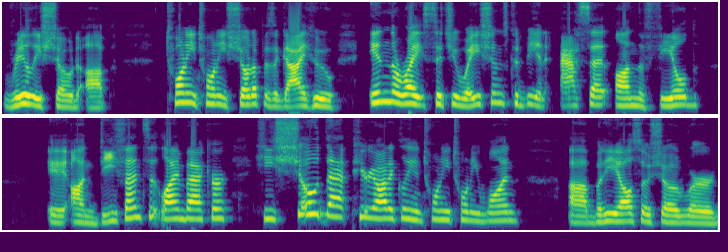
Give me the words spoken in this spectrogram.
Really showed up. 2020 showed up as a guy who, in the right situations, could be an asset on the field eh, on defense at linebacker. He showed that periodically in 2021. Uh, but he also showed where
